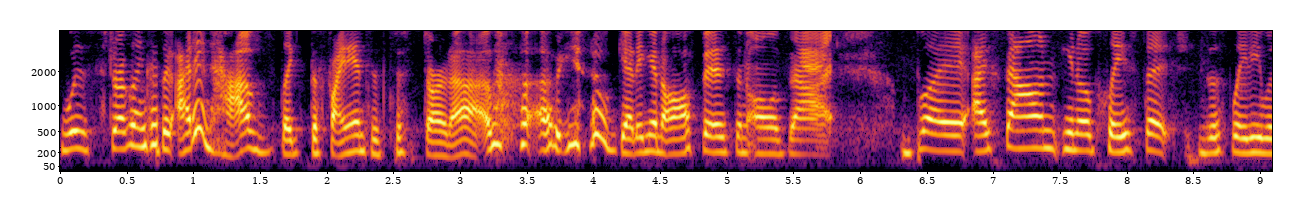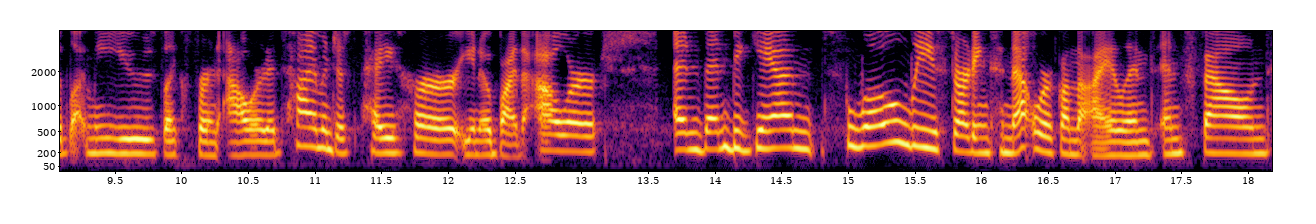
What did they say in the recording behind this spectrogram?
was struggling because like I didn't have like the finances to start up, you know, getting an office and all of that. But I found, you know, a place that this lady would let me use like for an hour at a time and just pay her, you know, by the hour. And then began slowly starting to network on the island and found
